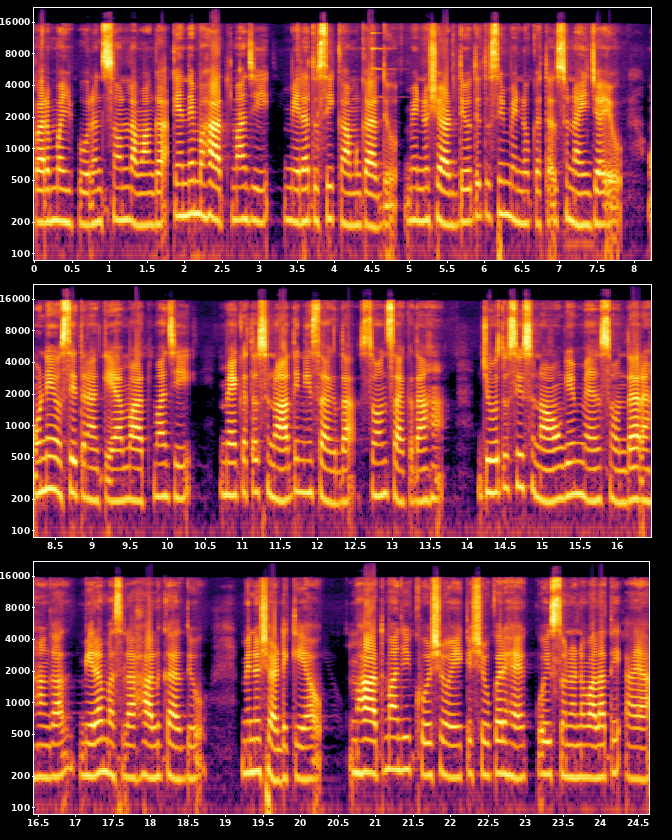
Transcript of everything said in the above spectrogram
ਪਰ ਮਜਬੂਰਨ ਸੁਣ ਲਵਾਂਗਾ। ਕਹਿੰਦੇ, ਮਹਾਤਮਾ ਜੀ, ਮੇਰਾ ਤੁਸੀਂ ਕੰਮ ਕਰ ਦਿਓ, ਮੈਨੂੰ ਛੱਡ ਦਿਓ ਤੇ ਤੁਸੀਂ ਮੈਨੂੰ ਕਥਾ ਸੁਣਾਈ ਜਾਇਓ। ਉਹਨੇ ਉਸੇ ਤਰ੍ਹਾਂ ਕਿਹਾ, ਮਹਾਤਮਾ ਜੀ, ਮੈਂ ਕਥਾ ਸੁਣਾ ਤੇ ਨਹੀਂ ਸਕਦਾ, ਸੁਣ ਸਕਦਾ ਹਾਂ। ਜੋ ਤੁਸੀਂ ਸੁਣਾਓਗੇ, ਮੈਂ ਸੁਣਦਾ ਰਹਾਂਗਾ। ਮੇਰਾ ਮਸਲਾ ਹੱਲ ਕਰ ਦਿਓ। ਮੈਨੂੰ ਛੱਡ ਕੇ ਆਓ। ਮਹਾਤਮਾ ਜੀ ਖੁਸ਼ ਹੋਏ ਕਿ ਸ਼ੁਕਰ ਹੈ ਕੋਈ ਸੁਣਨ ਵਾਲਾ ਤੇ ਆਇਆ।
